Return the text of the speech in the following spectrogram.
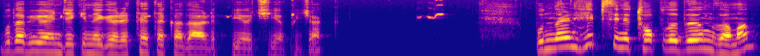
Bu da bir öncekine göre teta kadarlık bir açı yapacak. Bunların hepsini topladığım zaman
